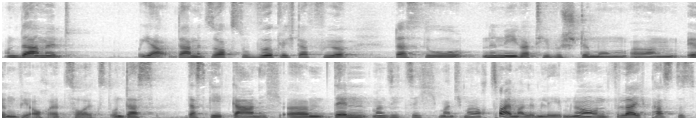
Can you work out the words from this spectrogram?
Und damit, ja, damit sorgst du wirklich dafür, dass du eine negative Stimmung ähm, irgendwie auch erzeugst. Und das, das geht gar nicht. Ähm, denn man sieht sich manchmal auch zweimal im Leben. Ne? Und vielleicht passt es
